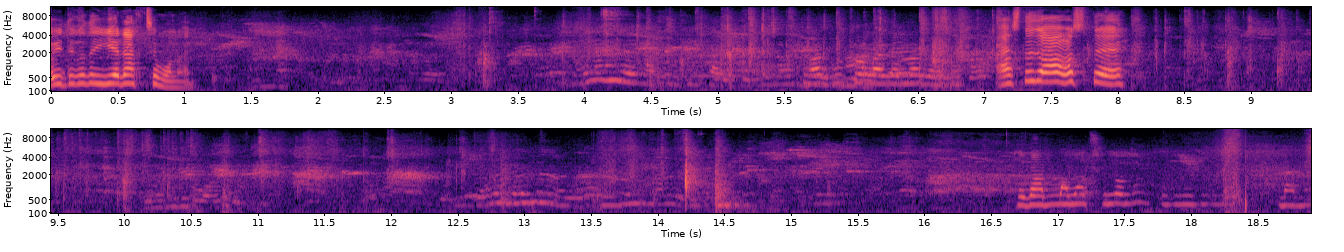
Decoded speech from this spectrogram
ওইদিকে তো ইয়ে রাখছে মনে হয়। আসতে যাও আসতে। রাম মামা ছিল না? মামা?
